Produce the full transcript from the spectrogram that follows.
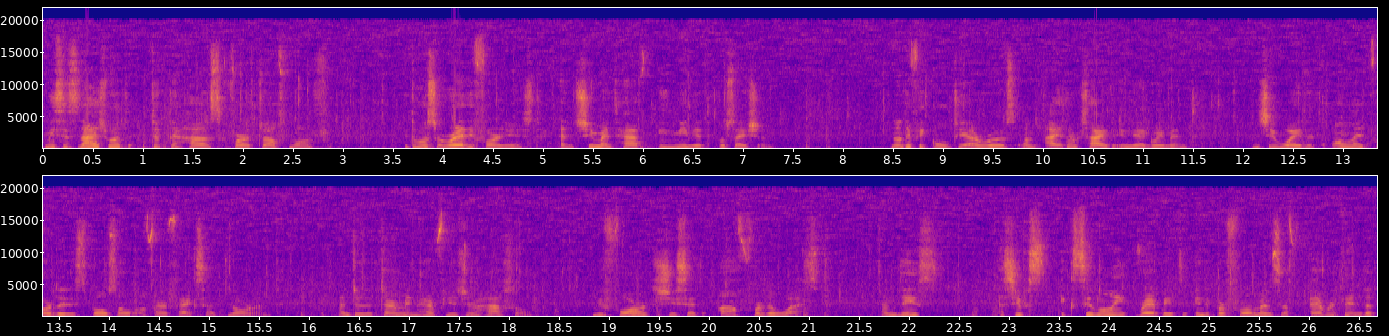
Mrs. Dashwood took the house for a twelvemonth. It was already furnished, and she might have immediate possession. No difficulty arose on either side in the agreement, and she waited only for the disposal of her effects at Norland, and to determine her future household, before she set off for the west and this, as she was exceedingly rapid in the performance of everything that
